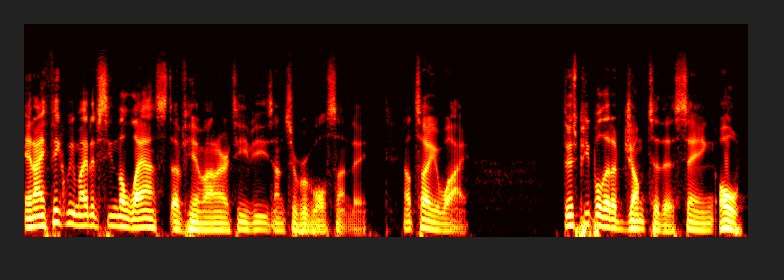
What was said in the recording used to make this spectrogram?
And I think we might have seen the last of him on our TVs on Super Bowl Sunday. I'll tell you why there's people that have jumped to this saying, "Oh,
